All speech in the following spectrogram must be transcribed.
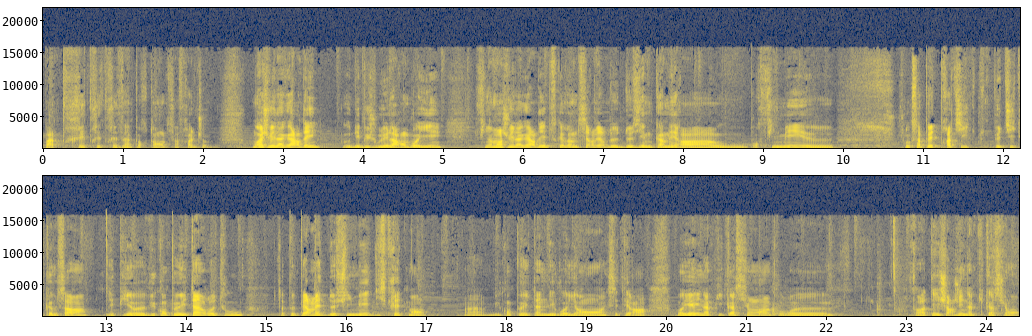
pas très très très importantes. Ça fera le job. Moi, je vais la garder. Au début, je voulais la renvoyer. Finalement, je vais la garder parce qu'elle va me servir de deuxième caméra ou pour filmer. Euh, je trouve que ça peut être pratique, toute petite comme ça. Et puis, euh, vu qu'on peut éteindre tout, ça peut permettre de filmer discrètement. Hein, vu qu'on peut éteindre les voyants, etc. Bon, il y a une application hein, pour... Euh, télécharger une application.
